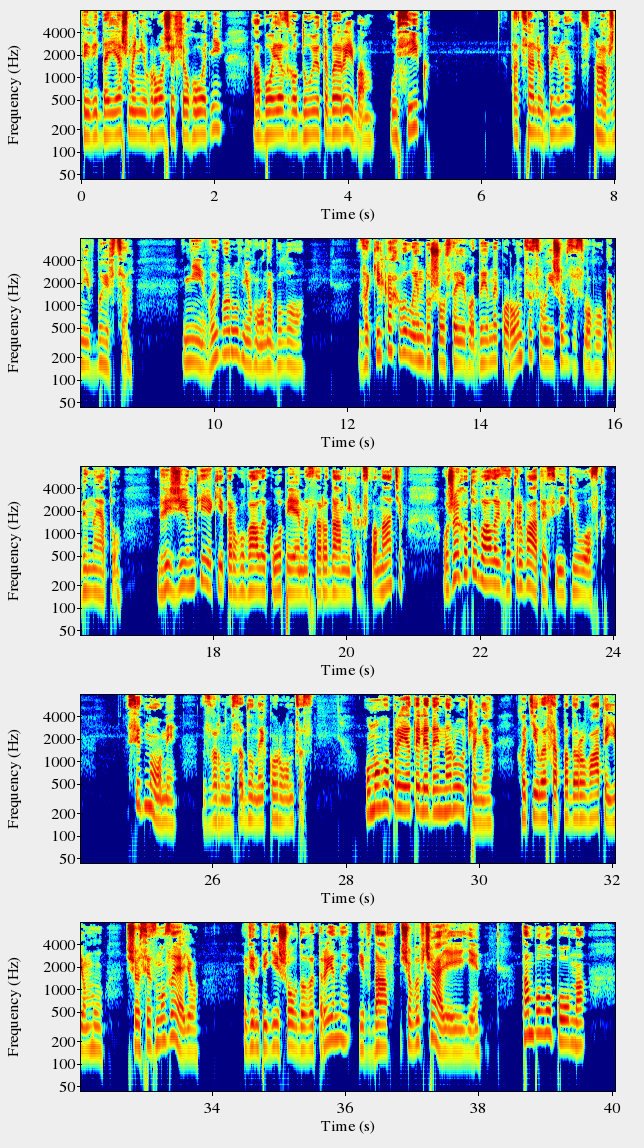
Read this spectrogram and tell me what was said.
Ти віддаєш мені гроші сьогодні, або я згодую тебе рибам. Усік? Та ця людина справжній вбивця. Ні, вибору в нього не було. За кілька хвилин до шостої години коронцес вийшов зі свого кабінету. Дві жінки, які торгували копіями стародавніх експонатів, уже готувались закривати свій кіоск. Сідномі, звернувся до них коронцес. У мого приятеля день народження. Хотілося подарувати йому щось із музею. Він підійшов до витрини і вдав, що вивчає її. Там було повно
